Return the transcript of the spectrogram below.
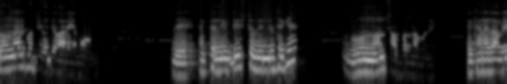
দোলনার গতি হতে পারে এমন যে, একটা নির্দিষ্ট বিন্দু থেকে ঘূর্ণন সম্পন্ন করে। এখানে যাবে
